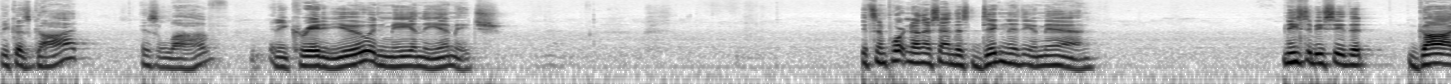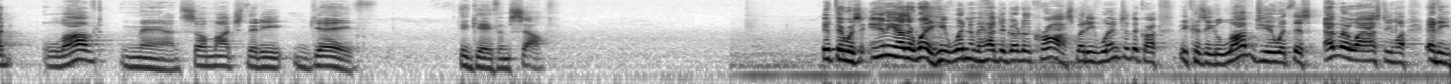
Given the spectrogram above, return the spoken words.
Because God is love, and He created you and me in the image it's important to understand this dignity of man needs to be seen that God loved man so much that he gave. He gave himself. If there was any other way, he wouldn't have had to go to the cross, but he went to the cross because he loved you with this everlasting love, and he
